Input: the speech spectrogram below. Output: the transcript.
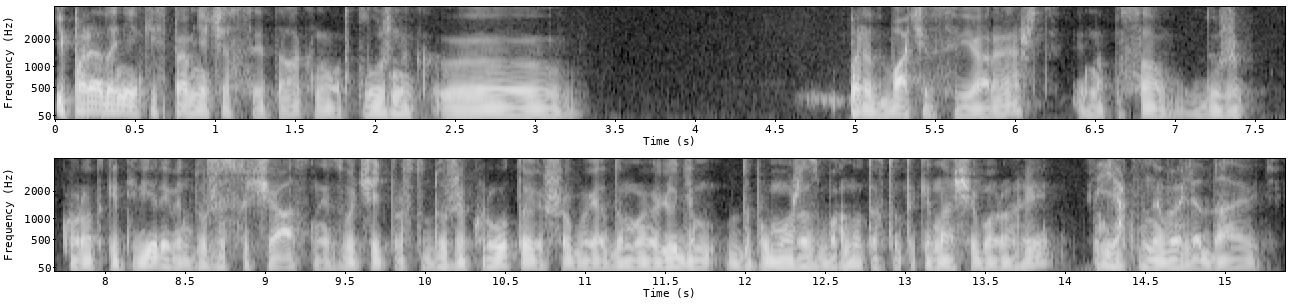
і передані якісь певні часи. Так? Ну, от Плужник е- передбачив свій арешт і написав дуже короткий твір. і Він дуже сучасний, звучить просто дуже круто. І щоб, я думаю, людям допоможе збагнути, хто такі наші вороги, як вони виглядають.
